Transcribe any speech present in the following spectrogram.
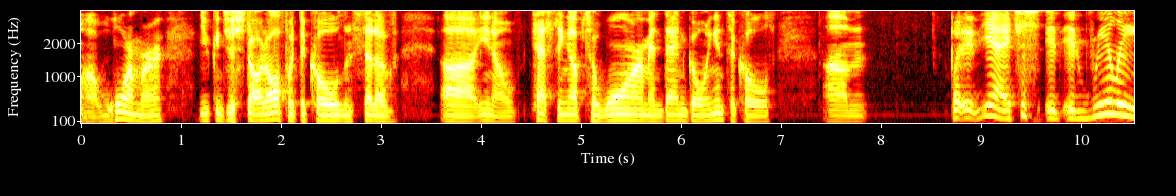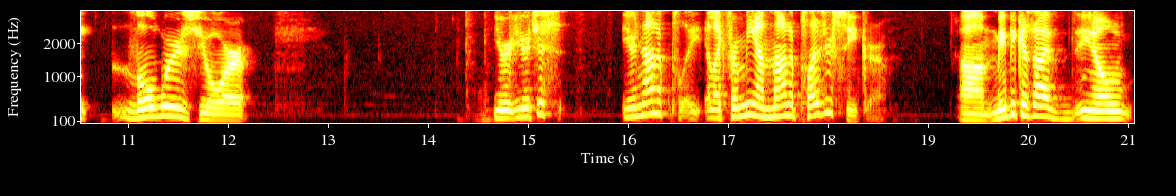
uh, warmer. You can just start off with the cold instead of, uh, you know, testing up to warm and then going into cold. Um, but it, yeah, it just it, it really lowers your you're you're just you're not a like for me i'm not a pleasure seeker. Um, maybe because i've you know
